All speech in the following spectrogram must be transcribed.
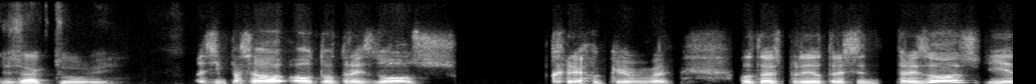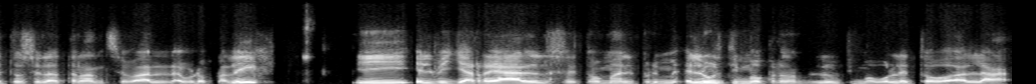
Exacto, güey. Así pasó, otro 3-2, creo que. Otra vez perdió 3 3-2 y entonces el Atalanta se va a la Europa League y el Villarreal se toma el, primer- el último, perdón, el último boleto a la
